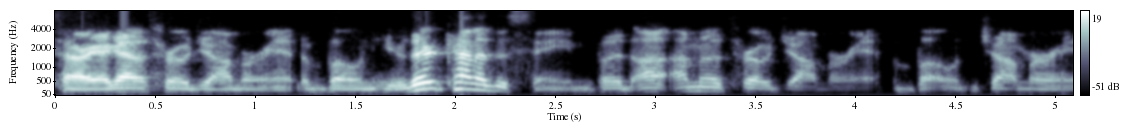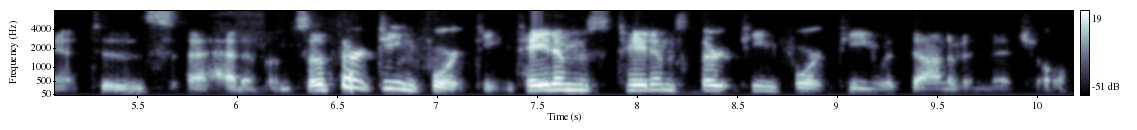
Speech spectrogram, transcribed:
sorry, I got to throw Ja Morant a bone here. They're kind of the same, but I, I'm going to throw Ja Morant a bone. Ja Morant is ahead of him. So 13 14. Tatum's, Tatum's 13 14 with Donovan Mitchell.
